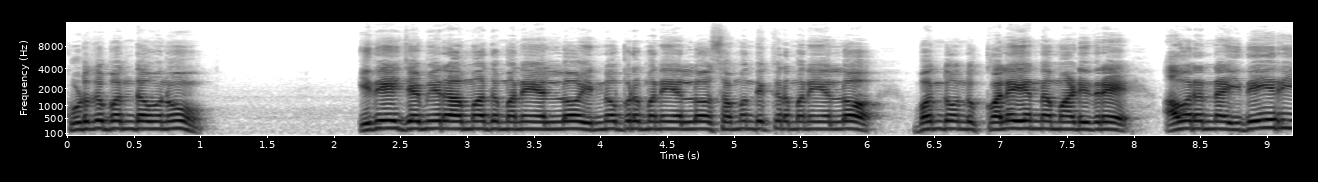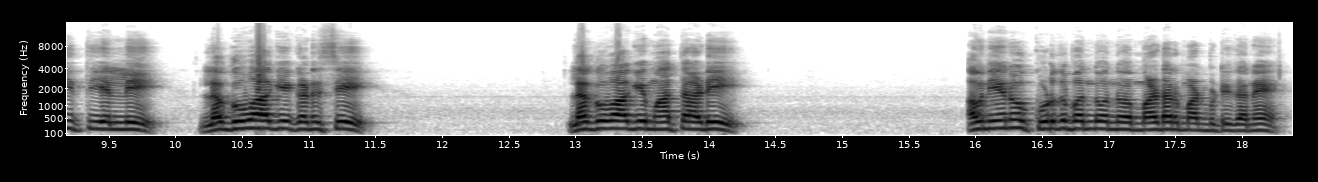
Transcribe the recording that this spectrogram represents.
ಕುಡಿದು ಬಂದವನು ಇದೇ ಜಮೀರ್ ಅಹಮದ್ ಮನೆಯಲ್ಲೋ ಇನ್ನೊಬ್ಬರ ಮನೆಯಲ್ಲೋ, ಸಂಬಂಧಿಕರ ಮನೆಯಲ್ಲೋ ಬಂದು ಒಂದು ಕೊಲೆಯನ್ನು ಮಾಡಿದರೆ ಅವರನ್ನು ಇದೇ ರೀತಿಯಲ್ಲಿ ಲಘುವಾಗಿ ಗಣಿಸಿ ಲಘುವಾಗಿ ಮಾತಾಡಿ. ಅವನೇನೋ ಕುಡಿದು ಬಂದು ಒಂದು ಮರ್ಡರ್ ಮಾಡಿಬಿಟ್ಟಿದ್ದಾನೆ.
